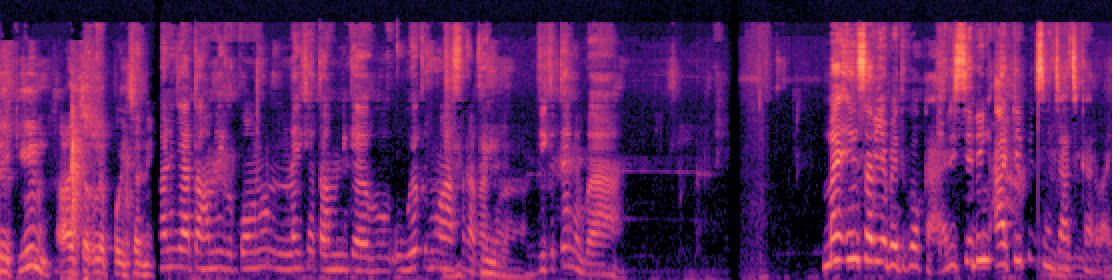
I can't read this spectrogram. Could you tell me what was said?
लेकिन आज तक ले पैसा नहीं। बन जाता हमनी के कोनो नहीं है तो हमनी के उहे के नु आसरा बा दिखते न बा। मैं इन सभी आवेदकों का रिसीविंग आरटीपीएस में जाँच करवाई।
